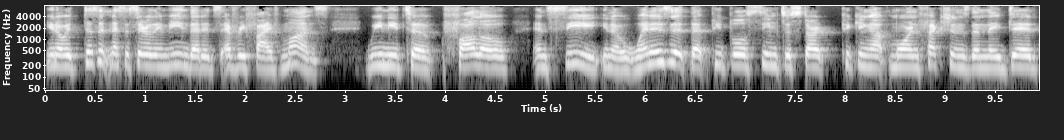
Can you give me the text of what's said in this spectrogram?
you know, it doesn't necessarily mean that it's every five months. We need to follow and see, you know, when is it that people seem to start picking up more infections than they did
